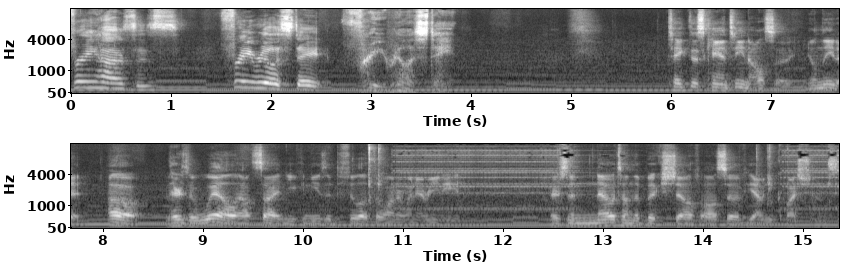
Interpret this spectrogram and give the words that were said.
free houses. Free real estate. Free real estate. Take this canteen also. You'll need it. Oh, there's a well outside and you can use it to fill up the water whenever you need. There's a note on the bookshelf also if you have any questions.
